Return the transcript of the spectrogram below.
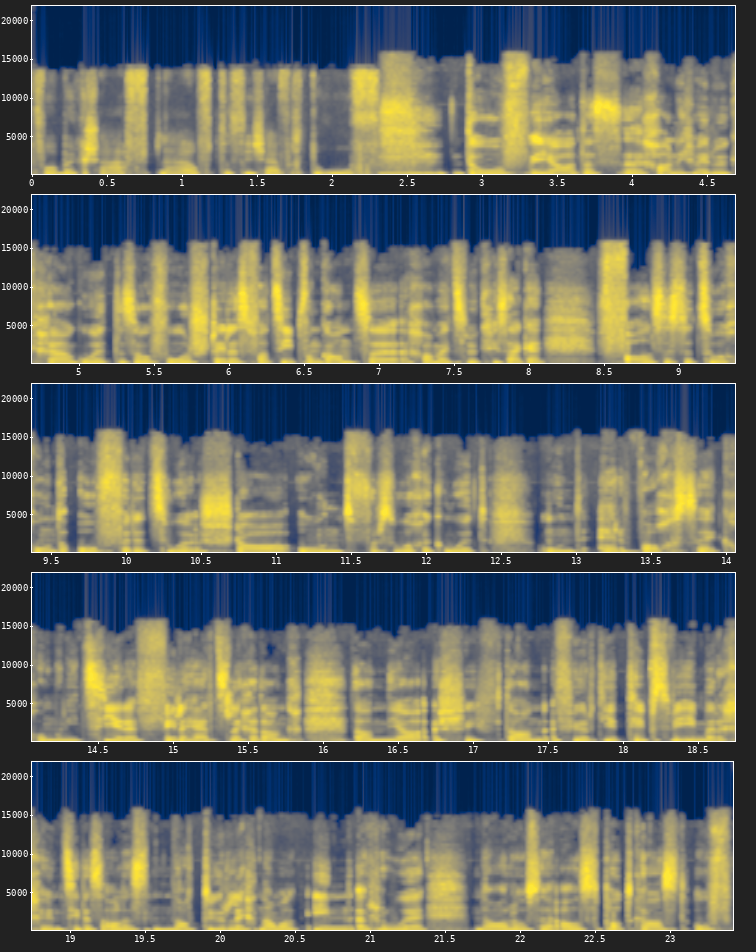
von einem Geschäft läuft. Das ist einfach doof. Doof, ja, das kann ich mir wirklich auch gut so vorstellen. Das Fazit vom Ganzen kann man jetzt wirklich sagen, falls es dazu kommt, offen dazu stehen und versuchen gut und erwachsen kommunizieren. Vielen herzlichen Dank, Danja Schifftan, für die Tipps. Wie immer können Sie das alles natürlich nochmal in Ruhe nachlesen als Podcast auf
